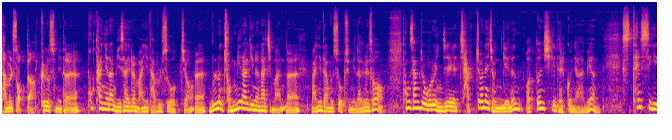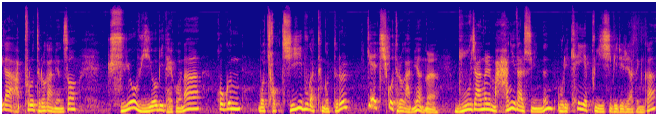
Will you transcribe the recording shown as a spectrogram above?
담을 수 없다. 그렇습니다. 네. 폭탄이나 미사일을 많이 담을 수가 없죠. 네. 물론 정밀하기는 하지만 네. 많이 담을 수 없습니다. 그래서 통상적으로 이제 작전의 전개는 어떤 식이 될 거냐 하면 스텔스기가 앞으로 들어가면서 주요 위협이 되거나 혹은 뭐 적 지휘부 같은 것들을 깨치고 들어가면 네. 무장을 많이 달 수 있는 우리 KF-21이라든가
